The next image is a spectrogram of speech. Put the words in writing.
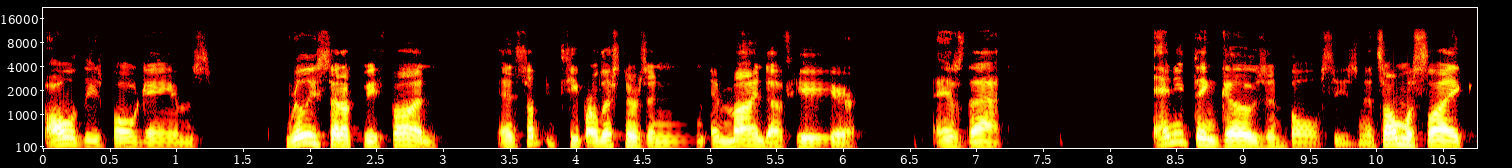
all of these bowl games really set up to be fun, and something to keep our listeners in, in mind of here is that anything goes in bowl season. It's almost like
